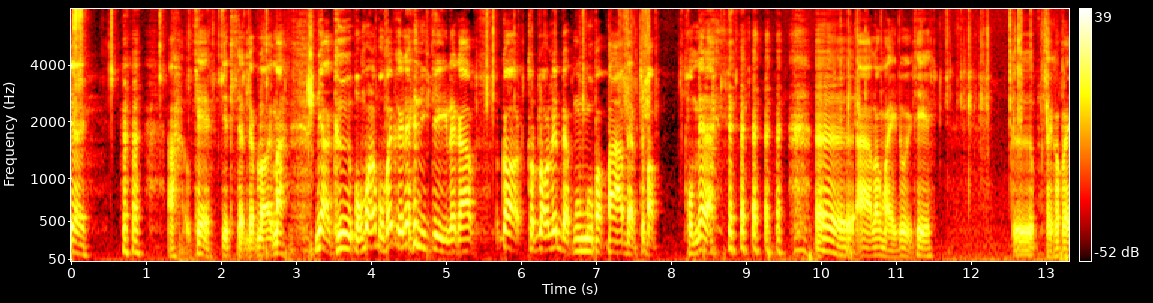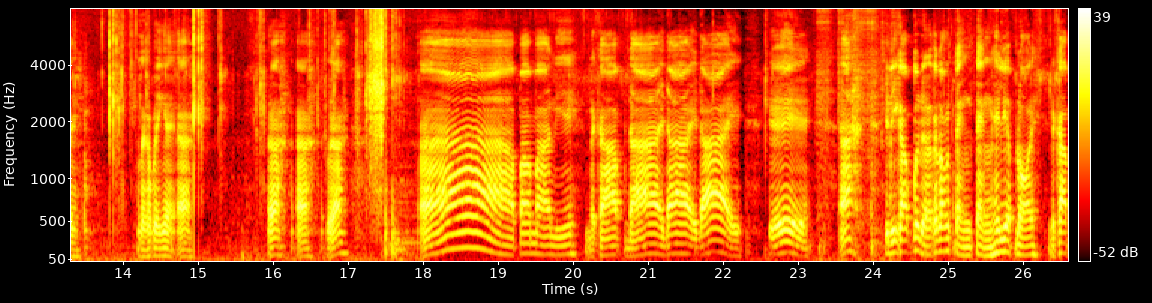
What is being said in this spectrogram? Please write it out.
เรื่อย อะโอเคติดเสร็จเรียบร้อยมาเนี่ยคือผมบอกแล้วผมไม่เคยเล่นจริงๆนะครับ ก็ทดลองเล่นแบบงูงูปลาปลาแบบฉบับผมเนี่ยแหละเอออะลองใหม่ดูอีกทีกึบใส่เข้าไปใส่เข้าไปไงอะอะอะดูนะอ่าประมาณนี้นะครับ ได้ได้ได้โอเคอะทีนี้ครับก็เดี๋ยวก็ต้องแต่งแต่งให้เรียบร้อยนะครับ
